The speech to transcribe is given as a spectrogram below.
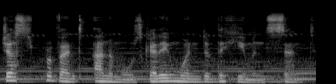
just to prevent animals getting wind of the human scent.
